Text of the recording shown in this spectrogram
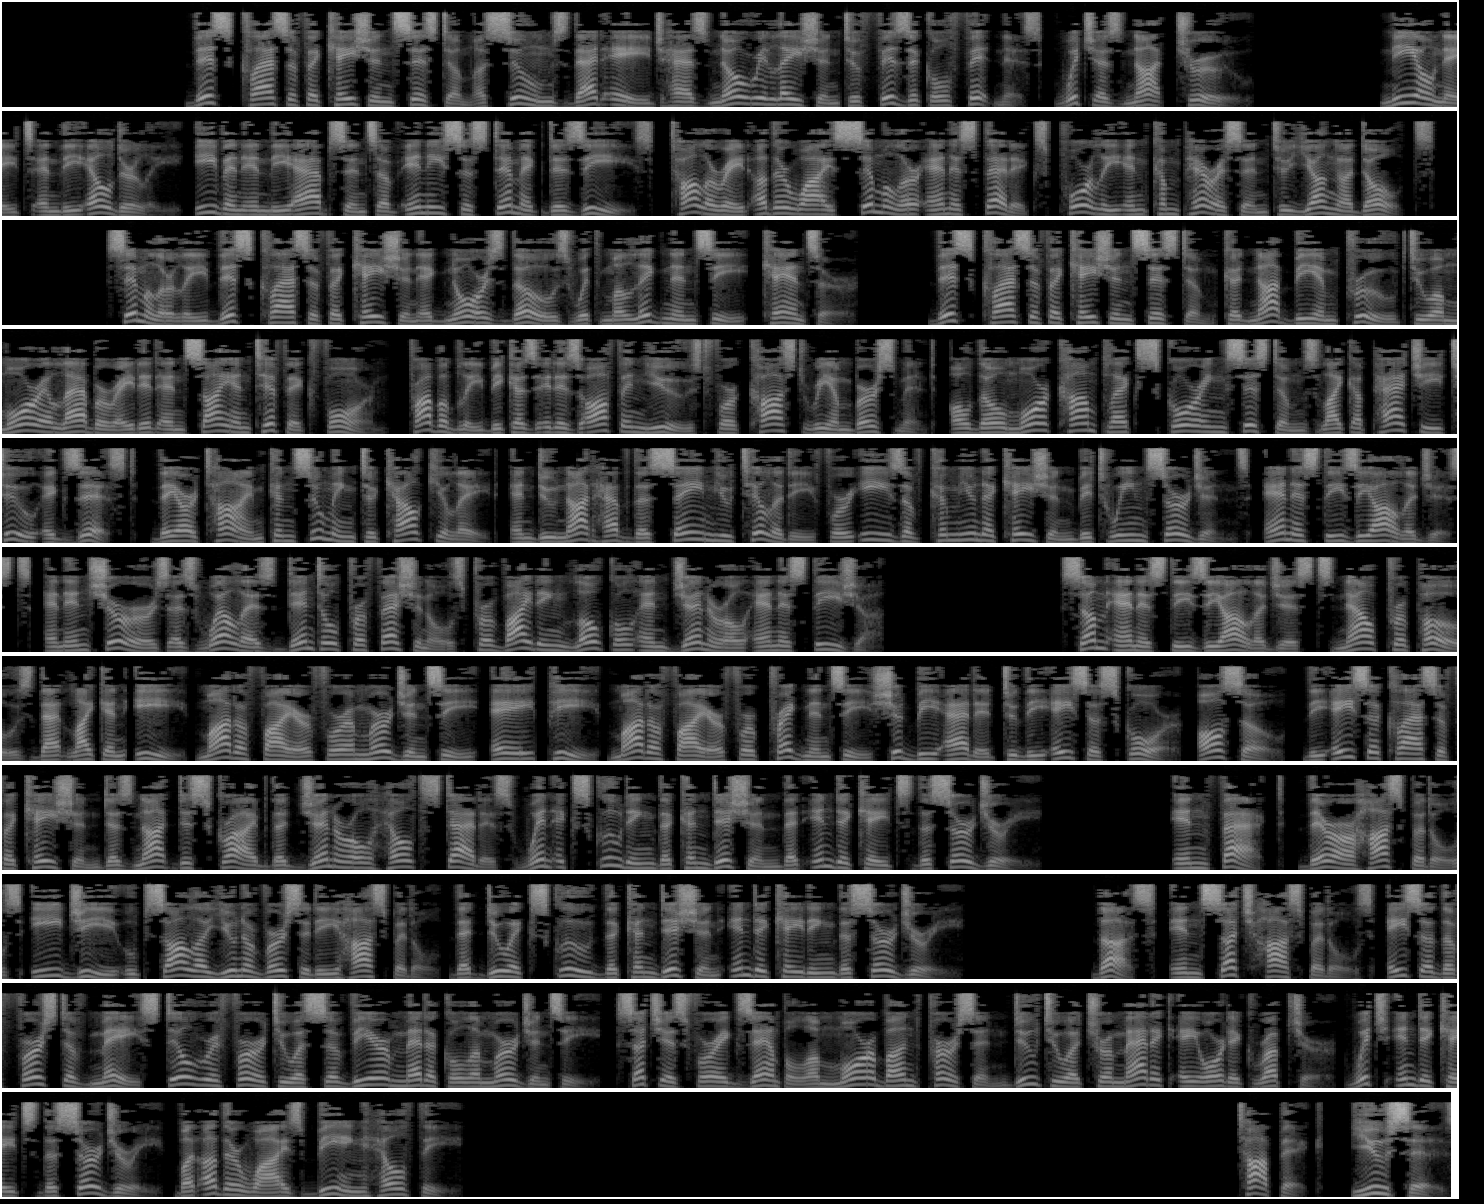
This classification system assumes that age has no relation to physical fitness, which is not true. Neonates and the elderly, even in the absence of any systemic disease, tolerate otherwise similar anesthetics poorly in comparison to young adults. Similarly this classification ignores those with malignancy cancer. This classification system could not be improved to a more elaborated and scientific form, probably because it is often used for cost reimbursement. Although more complex scoring systems like Apache 2 exist, they are time consuming to calculate, and do not have the same utility for ease of communication between surgeons, anesthesiologists, and insurers as well as dental professionals providing local and general anesthesia. Some anesthesiologists now propose that like an E modifier for emergency, a P modifier for pregnancy should be added to the ASA score. Also, the ASA classification does not describe the general health status when excluding the condition that indicates the surgery. In fact, there are hospitals e.g. Uppsala University Hospital that do exclude the condition indicating the surgery. Thus, in such hospitals, ASA 1 May still refer to a severe medical emergency, such as for example a moribund person due to a traumatic aortic rupture which indicates the surgery but otherwise being healthy. Topic: Uses.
